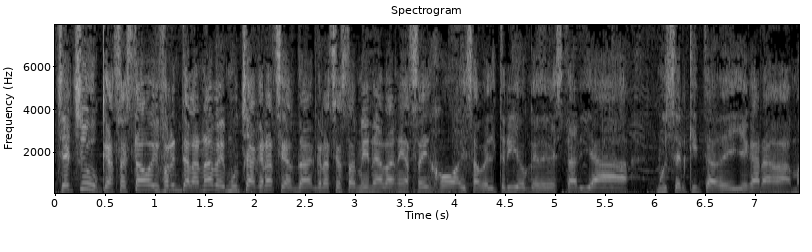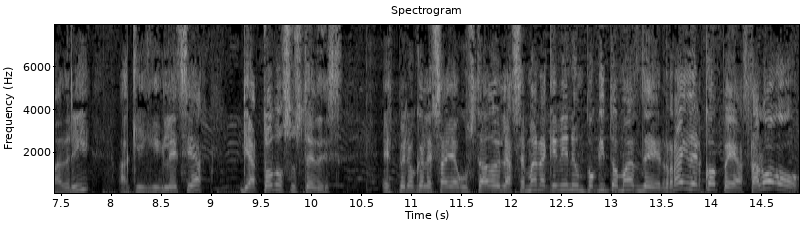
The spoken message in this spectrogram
Chechu, que has estado ahí frente a la nave, muchas gracias. Gracias también a Dani Asenjo, a Isabel Trío, que debe estar ya muy cerquita de llegar a Madrid, a Kiki Iglesias, y a todos ustedes. Espero que les haya gustado y la semana que viene un poquito más de Ryder Cope. ¡Hasta luego!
